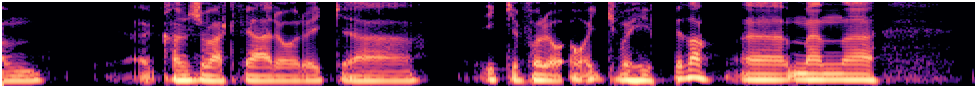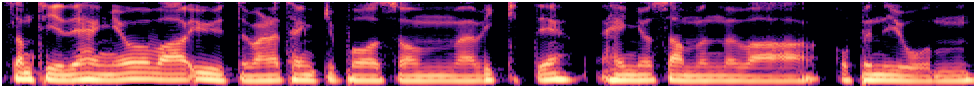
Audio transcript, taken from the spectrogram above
eh, kanskje hvert fjerde år, og ikke, ikke, for, ikke for hyppig. Da. Eh, men samtidig henger jo hva utøverne tenker på som viktig, henger jo sammen med hva opinionen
